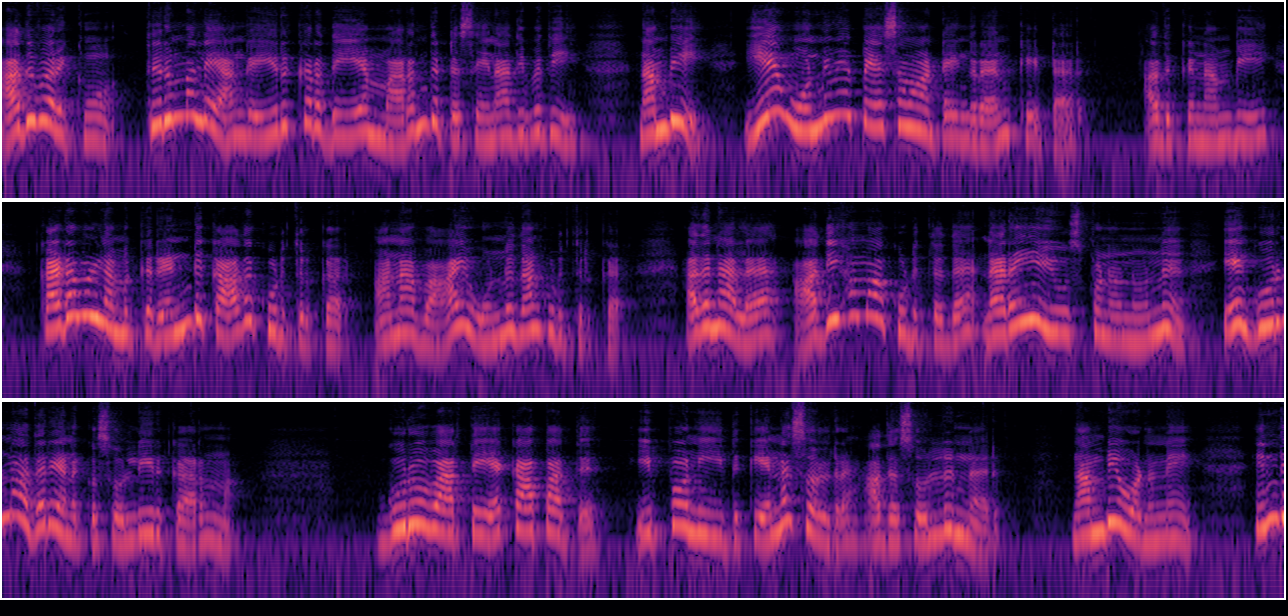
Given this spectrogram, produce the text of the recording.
அது வரைக்கும் திருமலை அங்கே இருக்கிறதையே மறந்துட்ட சேனாதிபதி நம்பி ஏன் ஒன்றுமே பேச மாட்டேங்கிறன்னு கேட்டார். அதுக்கு நம்பி கடவுள் நமக்கு ரெண்டு காதை கொடுத்துருக்கார். ஆனால் வாய் ஒன்று தான் கொடுத்துருக்கார். அதனால் அதிகமாக கொடுத்ததை நிறைய யூஸ் பண்ணணும்னு என் குருநாதர் எனக்கு சொல்லியிருக்காருன்னா குரு வார்த்தையை காப்பாற்று இப்போ நீ இதுக்கு என்ன சொல்கிற அதை சொல்லுன்னாரு. நம்பி உடனே இந்த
